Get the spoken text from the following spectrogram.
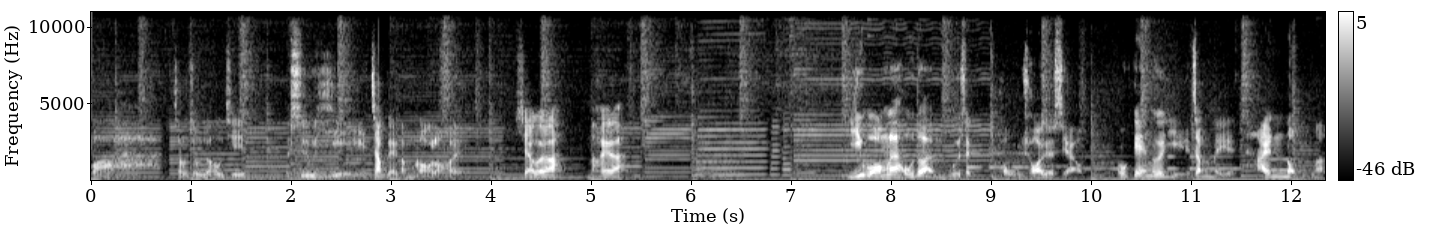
哇就做咗好似有少少椰汁嘅感覺落去，試下佢啦，唔客氣啦。以往咧好多人會食蒲菜嘅時候，好驚佢嘅椰汁味太濃啊，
